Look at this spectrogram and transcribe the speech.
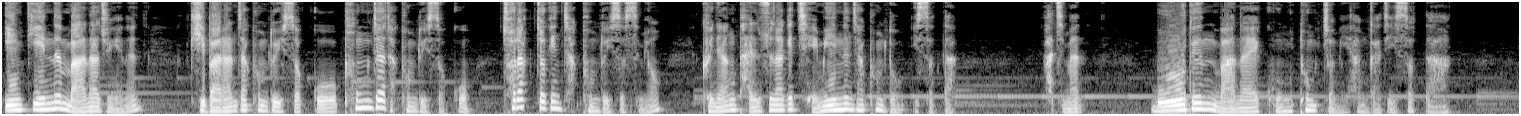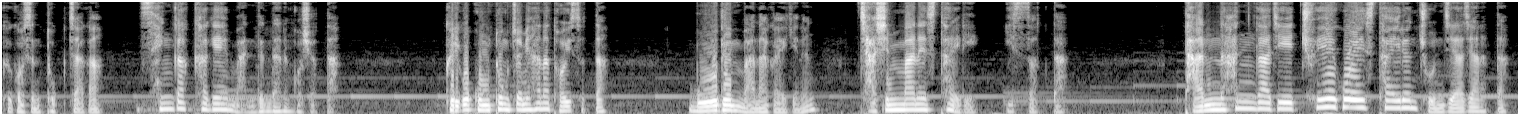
인기 있는 만화 중에는 기발한 작품도 있었고 풍자 작품도 있었고 철학적인 작품도 있었으며 그냥 단순하게 재미있는 작품도 있었다. 하지만 모든 만화의 공통점이 한 가지 있었다. 그것은 독자가 생각하게 만든다는 것이었다. 그리고 공통점이 하나 더 있었다. 모든 만화가에게는 자신만의 스타일이 있었다. 단 한 가지 최고의 스타일은 존재하지 않았다.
